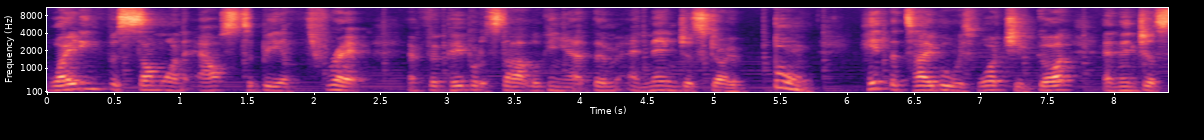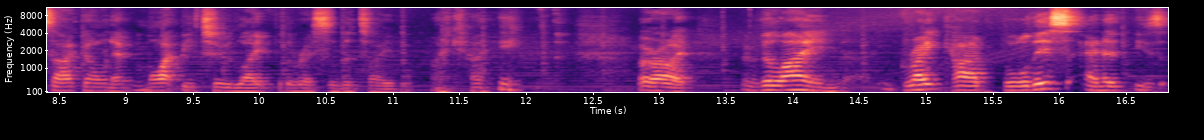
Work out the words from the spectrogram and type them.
waiting for someone else to be a threat and for people to start looking at them and then just go boom hit the table with what you've got and then just start going. It might be too late for the rest of the table. Okay. All right. Villein, great card for this, and it is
